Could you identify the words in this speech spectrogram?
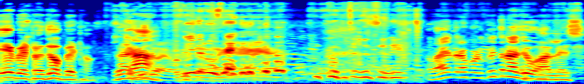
એ બેઠો જો બેઠો. વાંદરો પણ કૂતરા જેવો હાલે છે.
